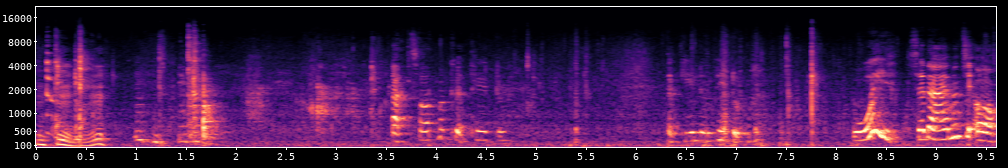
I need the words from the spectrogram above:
ตักซอสมะเขือเทศด้วย ตะกี้ลืมให้ดูอุ้ยเสียดายมันจะออก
